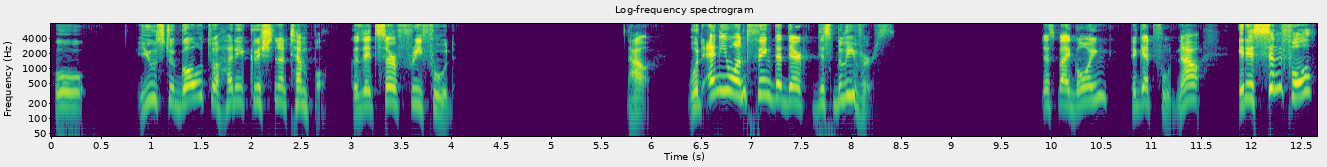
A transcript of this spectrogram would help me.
who used to go to a Hare Krishna temple because they'd serve free food. Now, would anyone think that they're disbelievers just by going to get food? Now, it is sinful.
